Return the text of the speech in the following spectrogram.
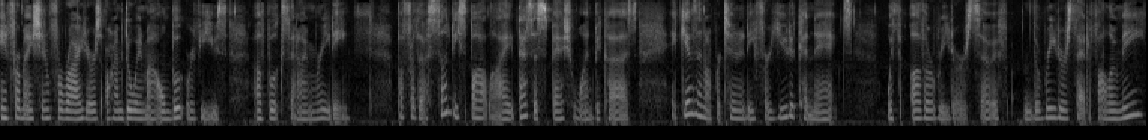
information for writers or I'm doing my own book reviews of books that I'm reading. But for the Sunday Spotlight, that's a special one because it gives an opportunity for you to connect with other readers. So if the readers that follow me,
